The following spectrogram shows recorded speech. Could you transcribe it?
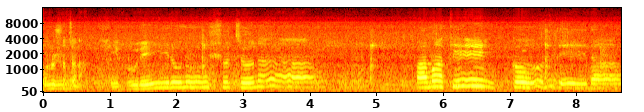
অনুশোচনা। সে ভুলের অনুশোচনা আমাকে করতে দাও।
